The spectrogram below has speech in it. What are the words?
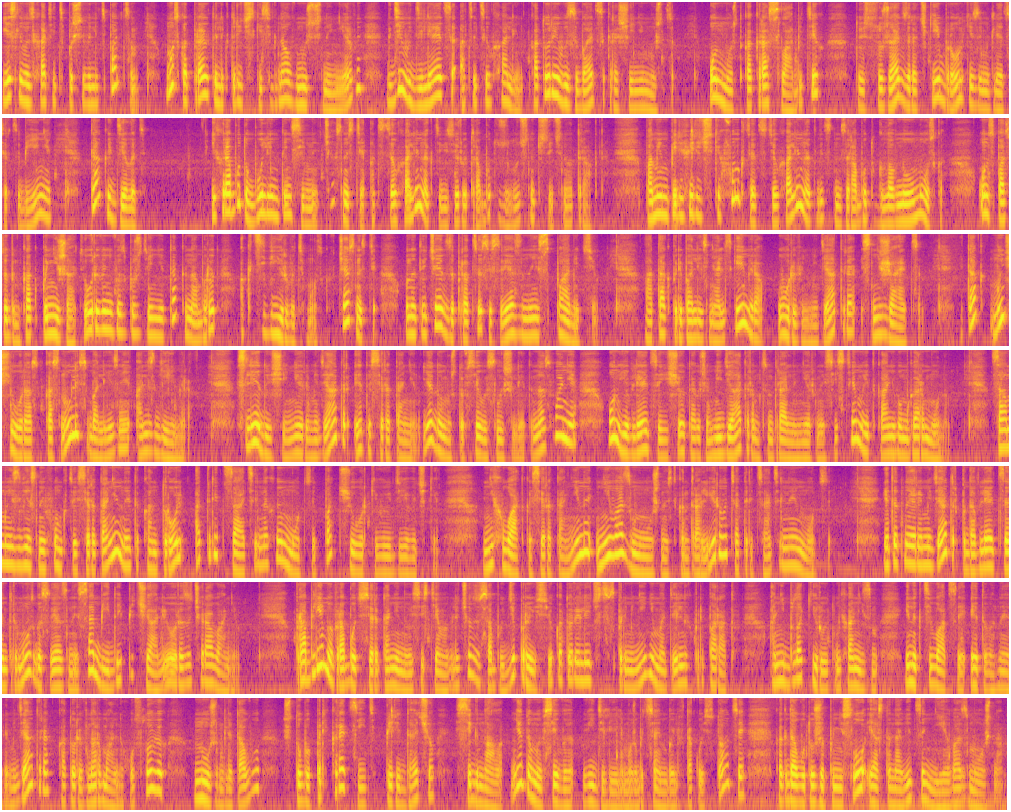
Если вы захотите пошевелить пальцем, мозг отправит электрический сигнал в мышечные нервы, где выделяется ацетилхолин, который вызывает сокращение мышцы. Он может как расслабить их, то есть сужать зрачки, бронхи, замедлять сердцебиение, так и делать их работу более интенсивной. В частности, ацетилхолин активизирует работу желудочно-кишечного тракта. Помимо периферических функций, ацетилхолин ответственен за работу головного мозга. Он способен как понижать уровень возбуждения, так и наоборот активировать мозг. В частности, он отвечает за процессы, связанные с памятью. А так при болезни Альцгеймера уровень медиатора снижается – Итак, мы еще раз коснулись болезни Альцгеймера. Следующий нейромедиатор – это серотонин. Я думаю, что все вы слышали это название. Он является еще также медиатором центральной нервной системы и тканевым гормоном. Самые известные функции серотонина – это контроль отрицательных эмоций. Подчеркиваю, девочки, нехватка серотонина – невозможность контролировать отрицательные эмоции. Этот нейромедиатор подавляет центры мозга, связанные с обидой, печалью, разочарованием. Проблемы в работе серотониновой системы влечет за собой депрессию, которая лечится с применением отдельных препаратов. Они блокируют механизм инактивации этого нейромедиатора, который в нормальных условиях нужен для того, чтобы прекратить передачу сигнала. Я думаю, все вы видели или, может быть, сами были в такой ситуации, когда вот уже понесло и остановиться невозможно.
